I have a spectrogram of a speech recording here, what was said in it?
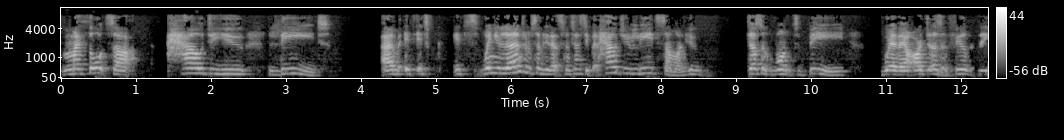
my thoughts are, how do you lead? Um, it, it's it's when you learn from somebody that's fantastic, but how do you lead someone who doesn't want to be where they are doesn't feel that they,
